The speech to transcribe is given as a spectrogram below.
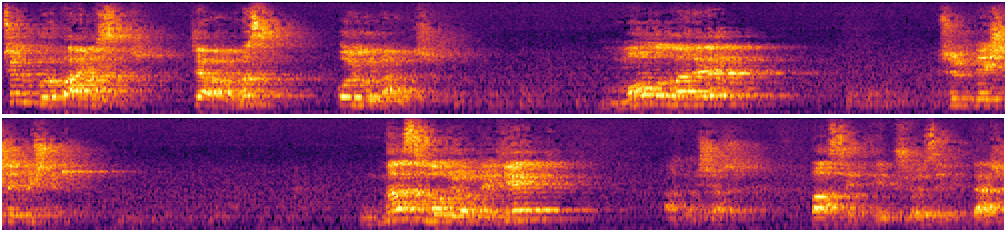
Türk grubu hangisidir? Cevabımız Uygurlardır. Moğolları Türkleştirmiştir. Nasıl oluyor peki? Arkadaşlar bahsettiğim şu özellikler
